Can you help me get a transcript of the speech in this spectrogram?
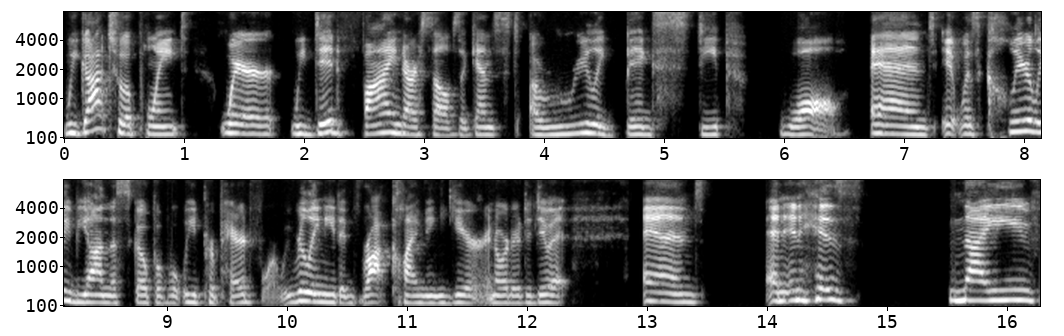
we got to a point where we did find ourselves against a really big, steep wall. And it was clearly beyond the scope of what we'd prepared for. We really needed rock climbing gear in order to do it. And and in his naive,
